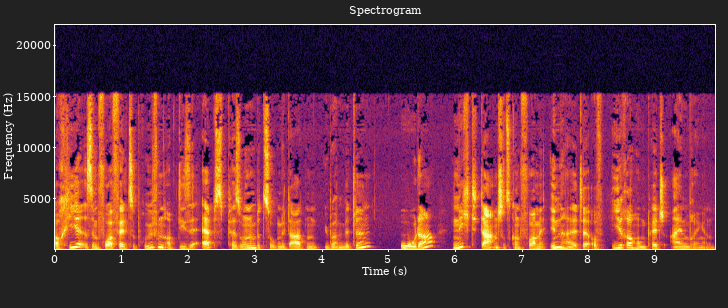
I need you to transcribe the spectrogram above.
Auch hier ist im Vorfeld zu prüfen, ob diese Apps personenbezogene Daten übermitteln oder nicht datenschutzkonforme Inhalte auf ihrer Homepage einbringen.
